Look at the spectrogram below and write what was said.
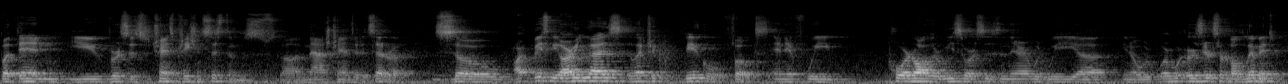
but then you versus transportation systems, uh, mass transit, et cetera. So are, basically, are you guys electric vehicle folks? And if we poured all the resources in there, would we, uh, you know, or, or is there sort of a limit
